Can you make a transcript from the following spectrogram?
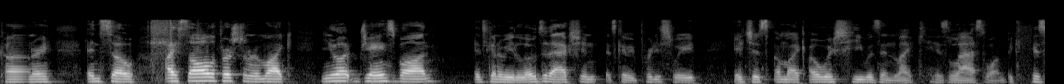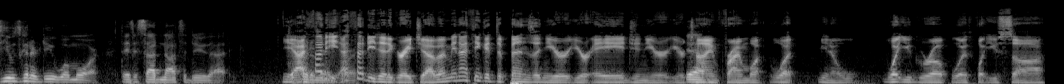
Connery. And so I saw the first one, and I'm like, you know what, James Bond. It's gonna be loads of action. It's gonna be pretty sweet. It's just I'm like I wish he was in like his last one because he was gonna do one more. They decided not to do that. Yeah, I thought he I thought he did a great job. I mean, I think it depends on your your age and your your yeah. time frame. What what you know what you grew up with, what you saw.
